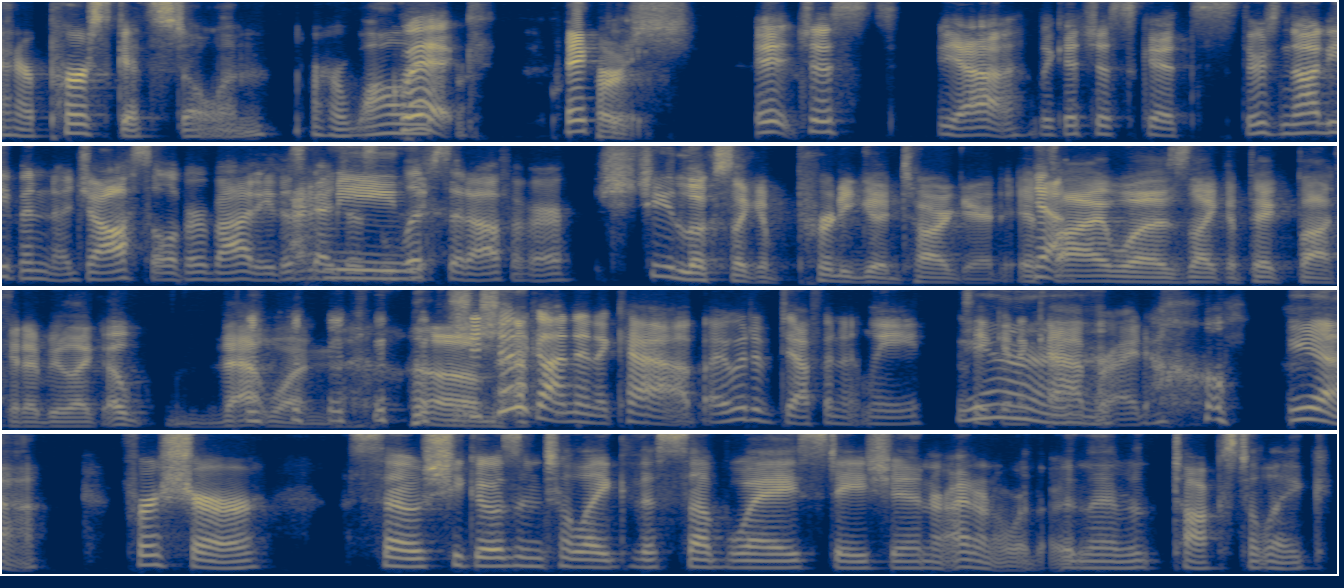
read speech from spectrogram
And her purse gets stolen, or her wallet. quick quickly. Purse. It just yeah like it just gets there's not even a jostle of her body this I guy mean- just lifts it off of her She looks like a pretty good target. If Yeah. I was like a pickpocket, I'd be like, oh, that one. Um, she should have gotten in a cab i would have definitely taken a cab ride home Yeah, for sure. So she goes into like the subway station, or I don't know where, the, and then talks to like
